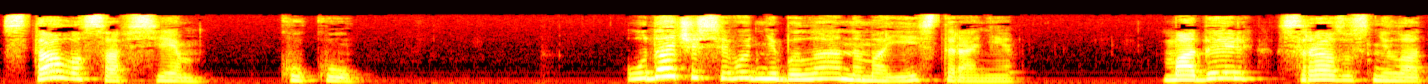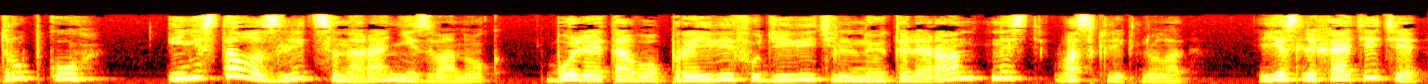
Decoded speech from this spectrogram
стало совсем куку. -ку. Удача сегодня была на моей стороне. Модель сразу сняла трубку и не стала злиться на ранний звонок. Более того, проявив удивительную толерантность, воскликнула. «Если хотите,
